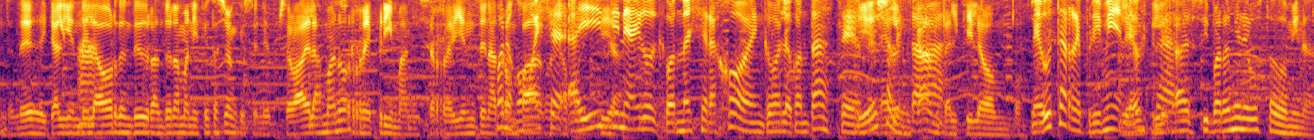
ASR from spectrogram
¿entendés? De que alguien dé Ah. la orden de durante una manifestación que se le se va de las manos, repriman y se revienten a Bueno, como con ella, la ahí tiene algo que cuando ella era joven, que vos lo contaste. Y a sea, ella le gustaba- encanta el quilombo. Le gusta reprimir, le, gusta. le- ah, sí, para mí le gusta dominar.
